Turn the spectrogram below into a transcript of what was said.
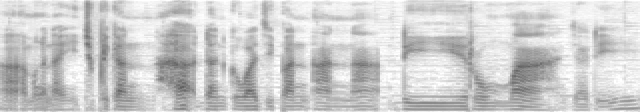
mengenai cuplikan hak dan kewajiban anak di rumah. Jadi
